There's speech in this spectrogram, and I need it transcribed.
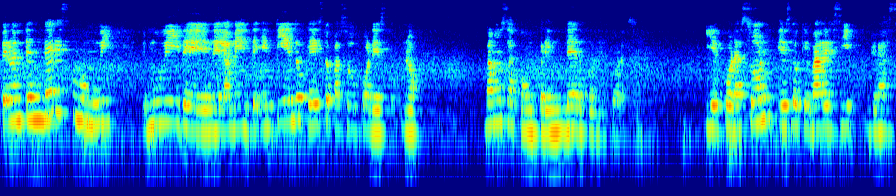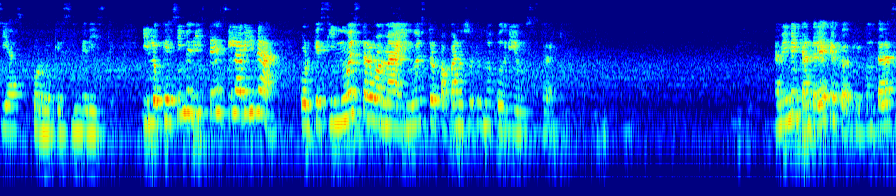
pero entender es como muy, muy de, de la mente. Entiendo que esto pasó por esto. No, vamos a comprender con el corazón. Y el corazón es lo que va a decir gracias por lo que sí me diste. Y lo que sí me diste es la vida, porque sin nuestra mamá y nuestro papá nosotros no podríamos estar aquí. A mí me encantaría que, que contaras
